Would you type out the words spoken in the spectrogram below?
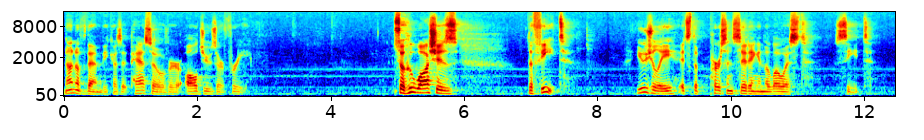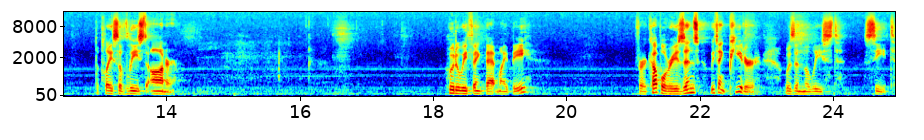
None of them, because at Passover, all Jews are free. So, who washes the feet? Usually, it's the person sitting in the lowest seat, the place of least honor. Who do we think that might be? For a couple reasons. We think Peter was in the least seat.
